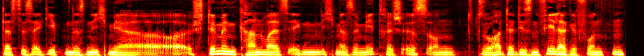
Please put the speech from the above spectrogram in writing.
dass das Ergebnis nicht mehr äh, stimmen kann, weil es eben nicht mehr symmetrisch ist. Und so hat er diesen Fehler gefunden.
